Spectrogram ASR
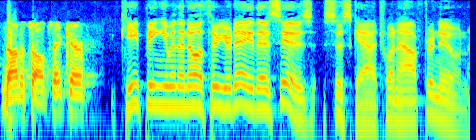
Not at all. Take care. Keeping you in the know through your day, this is Saskatchewan Afternoon.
